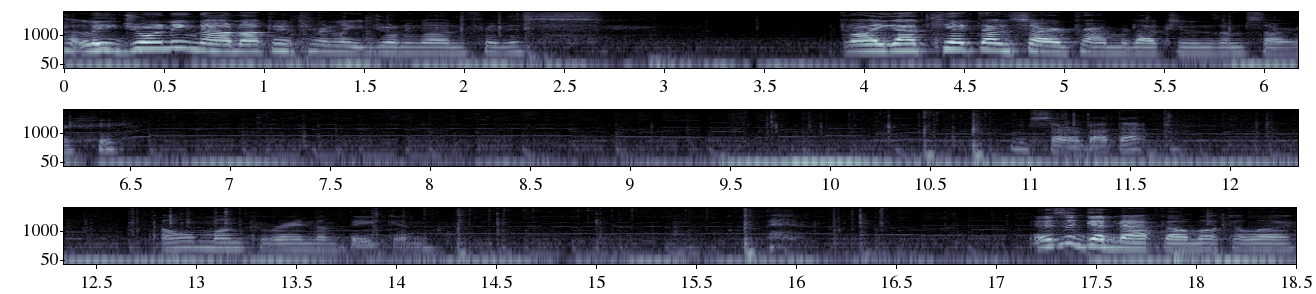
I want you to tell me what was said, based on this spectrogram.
Late joining? No, I'm not gonna turn late joining on for this. Oh, you got kicked? I'm sorry, Prime Productions. I'm sorry. I'm sorry about that. L Monk Random Bacon. it's a good map though, I'm not gonna lie.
